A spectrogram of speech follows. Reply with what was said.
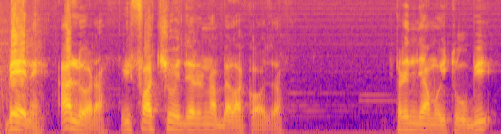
Bene, allora, vi faccio vedere una bella cosa. Prendiamo i tubi.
